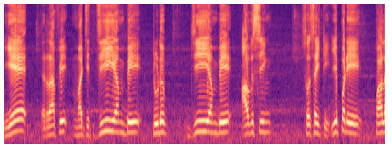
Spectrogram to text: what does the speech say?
ஏ. ரஃபி மஜித் ஜிஎம்பி டுடுப் ஜிஎம்பி ஹவுசிங் சொசைட்டி இப்படி பல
